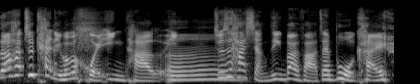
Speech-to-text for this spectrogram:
然后她就看你会不会回应她而已，嗯、就是她想尽办法在抹开。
